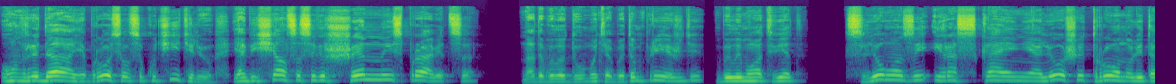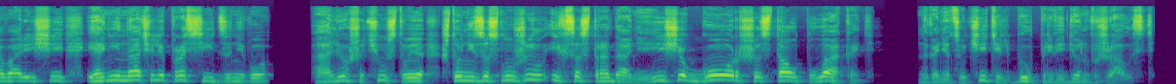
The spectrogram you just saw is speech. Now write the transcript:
Он, рыдая, бросился к учителю и обещался совершенно исправиться. Надо было думать об этом прежде, был ему ответ. Слезы и раскаяние Алеши тронули товарищей, и они начали просить за него. А Алеша, чувствуя, что не заслужил их сострадания, еще горше стал плакать. Наконец учитель был приведен в жалость.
